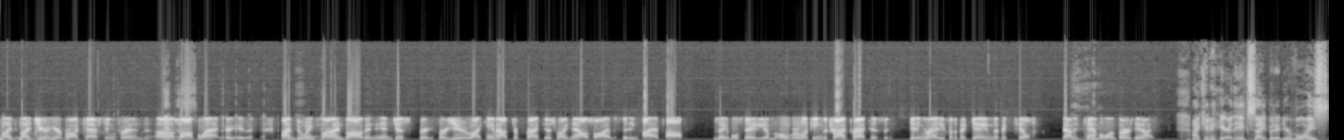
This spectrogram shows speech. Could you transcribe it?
My my junior broadcasting friend, uh, Yes. Bob Black. I'm doing fine, Bob, and, and just for, for you, I came out to practice right now, so I'm sitting high atop Zable Stadium, overlooking the tribe practice and getting ready for the big game, the big tilt down at Campbell on Thursday night. I can hear the excitement in your voice,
